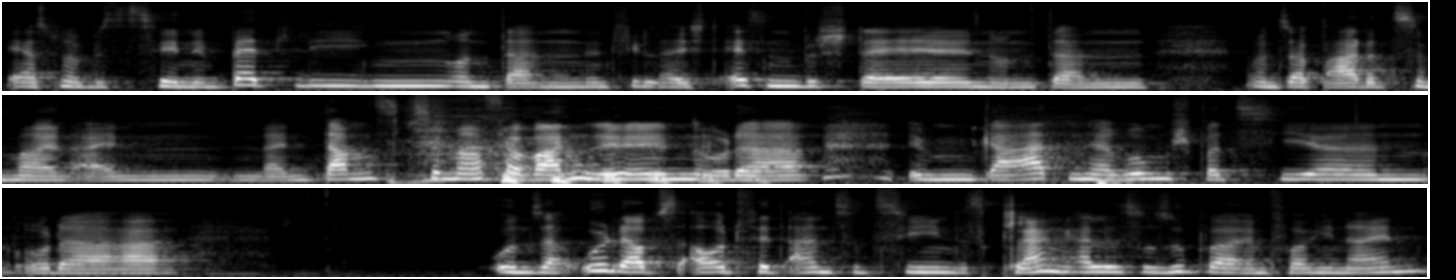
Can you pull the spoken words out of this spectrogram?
erstmal bis zehn im Bett liegen und dann vielleicht Essen bestellen und dann unser Badezimmer in ein, in ein Dampfzimmer verwandeln oder im Garten herumspazieren oder unser Urlaubsoutfit anzuziehen. Das klang alles so super im Vorhinein.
